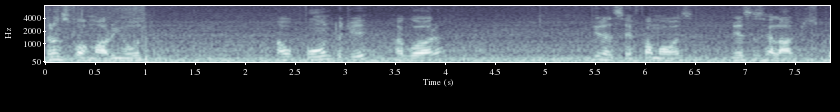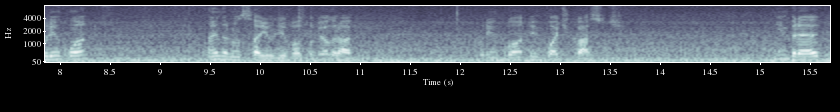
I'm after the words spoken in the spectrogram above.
transformá-lo em outro, ao ponto de agora vir a ser famosa nesses relatos. Por enquanto, ainda não saiu o livro autobiográfico. Por enquanto, em podcast. Em breve,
